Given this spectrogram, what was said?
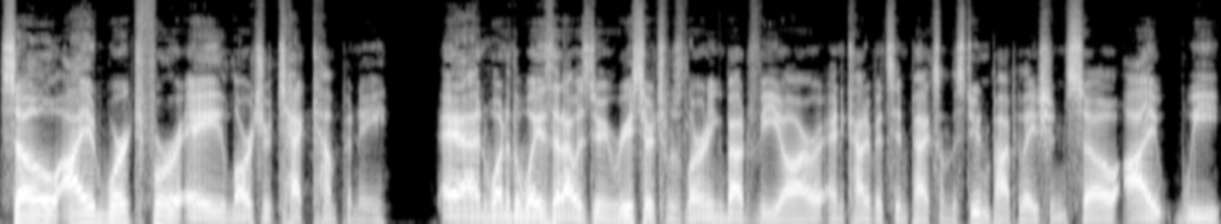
So i had worked for a larger tech company and one of the ways that i was doing research was learning about vr and kind of its impacts on the student population. So i we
